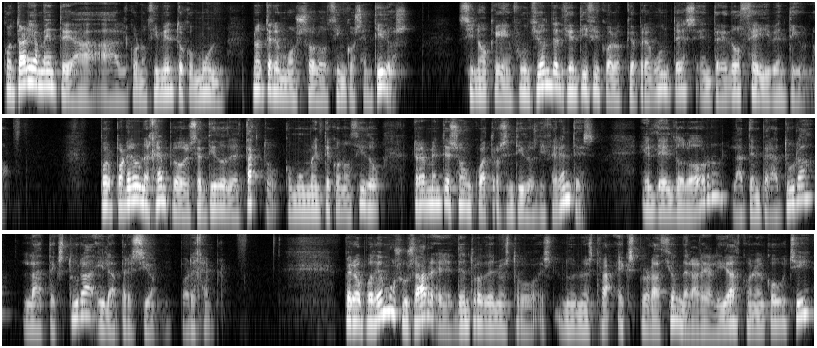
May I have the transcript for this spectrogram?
Contrariamente al conocimiento común, no tenemos solo cinco sentidos, sino que en función del científico al que preguntes, entre 12 y 21. Por poner un ejemplo, el sentido del tacto, comúnmente conocido, realmente son cuatro sentidos diferentes. El del dolor, la temperatura, la textura y la presión, por ejemplo. Pero podemos usar eh, dentro de, nuestra exploración de la realidad con el coaching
